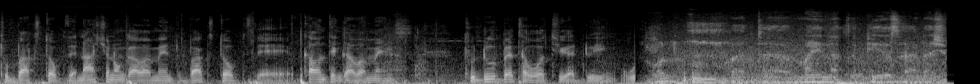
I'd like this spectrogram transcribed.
to backstop the national government, to backstop the county governments, to do better what you are doing. But uh, mine as a PS had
